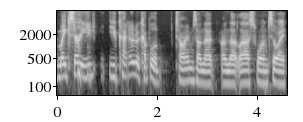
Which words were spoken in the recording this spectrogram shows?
Mike, sorry, you you cut out a couple of times on that on that last one. So I,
